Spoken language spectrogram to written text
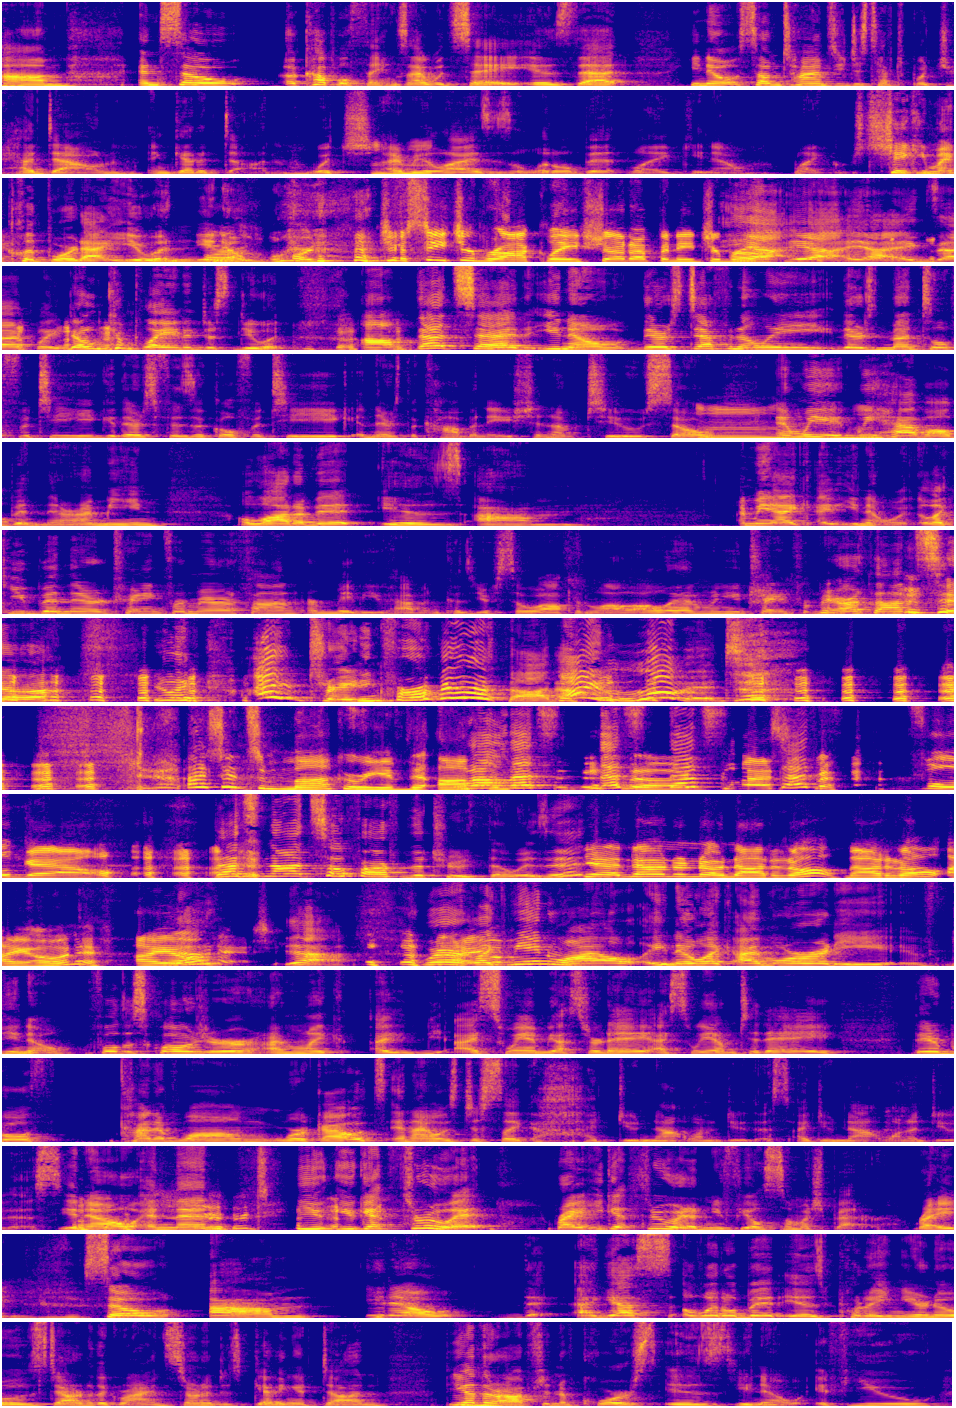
Um, and so, a couple things I would say is that you know sometimes you just have to put your head down and get it done, which I realize is a little bit like you know, like shaking my clipboard at you and you know. or just eat your broccoli, shut up and eat your broccoli. Yeah, yeah, yeah, exactly. Don't complain and just do it. Um, that said, you know, there's definitely there's mental fatigue, there's physical fatigue, and there's the combination of two. So, and we we have all been there. I mean, a lot of it is. Um, I mean, I, I you know, like you've been there training for a marathon, or maybe you haven't because you're so off in La La Land when you train for marathon, Sarah. You're like, I'm training for a marathon. I love it. I said some mockery of the optimism that's- in this, that's- uh, that's- that's- full gal. That's not so far from the truth, though, is it? yeah, no, no, no, not at all. Not at all. I own it. I own it. Yeah. Where like meanwhile, you know, like I'm already, you know, full disclosure, I'm like I I swam yesterday, I swam today. They're both kind of long workouts and I was just like, I do not want to do this. I do not want to do this, you know? and then shoot. you you get through it, right? You get through it and you feel so much better, right? So, um, you know, I guess a little bit is putting your nose down to the grindstone and just getting it done. The other option, of course, is, you know, if you,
